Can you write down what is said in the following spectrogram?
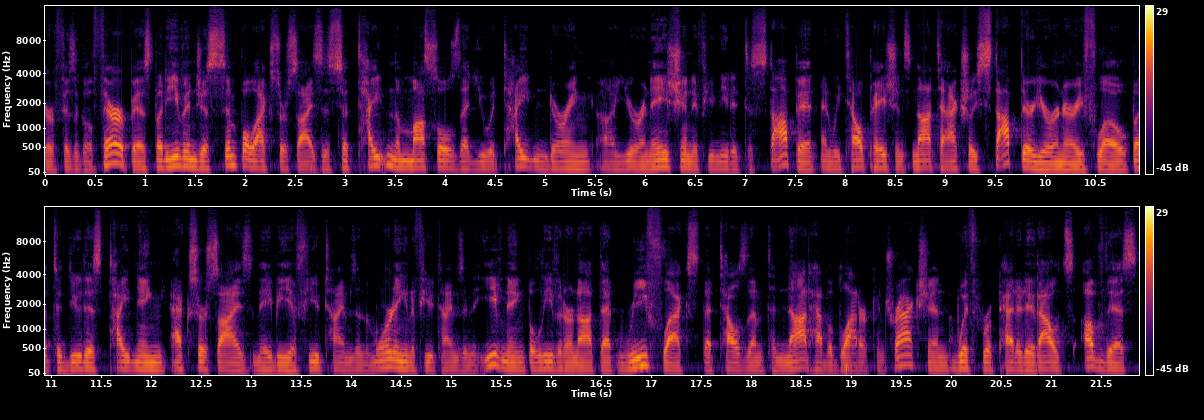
or physical therapist, but even just simple exercises to tighten the muscles that you would tighten during uh, urination if you needed to stop it. And we tell patients not to actually stop their urinary flow, but to do this tightening exercise maybe a few times in the morning and a few times in the evening. Believe it or not, that reflex that tells them to not have a bladder contraction with repetitive bouts of this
